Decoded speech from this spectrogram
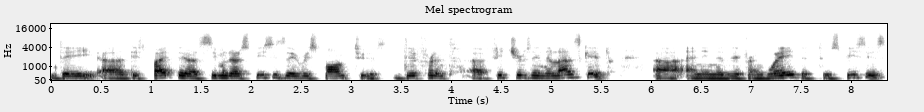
they, uh, despite their similar species, they respond to different uh, features in the landscape uh, and in a different way, the two species.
